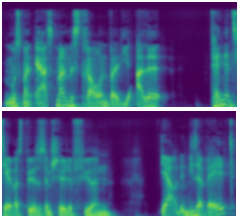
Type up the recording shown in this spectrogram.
muss man erstmal misstrauen, weil die alle tendenziell was Böses im Schilde führen. Ja, und in dieser Welt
